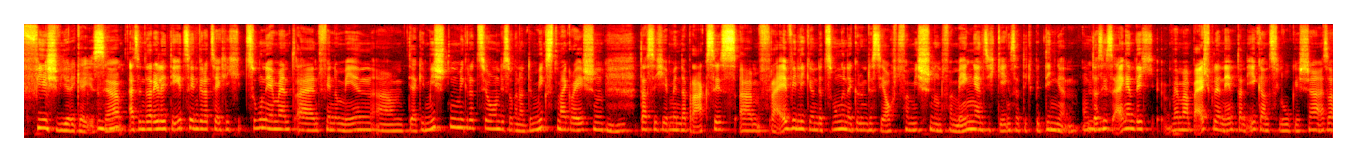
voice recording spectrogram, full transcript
viel schwieriger ist. Mhm. Ja. Also in der Realität sehen wir tatsächlich zunehmend ein Phänomen ähm, der gemischten Migration, die sogenannte Mixed Migration, mhm. dass sich eben in der Praxis ähm, freiwillige und erzwungene Gründe sehr oft vermischen und vermengen, sich gegenseitig bedingen. Und mhm. das ist eigentlich, wenn man Beispiele nennt, dann eh ganz logisch. Ja. Also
